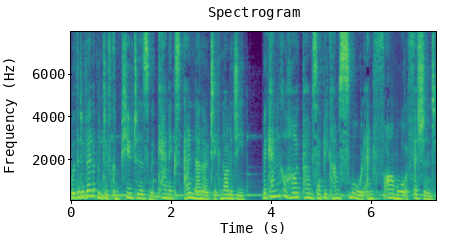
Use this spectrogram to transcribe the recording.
With the development of computers, mechanics, and nanotechnology, mechanical heart pumps have become small and far more efficient.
